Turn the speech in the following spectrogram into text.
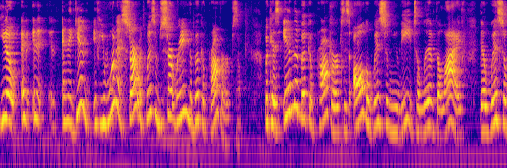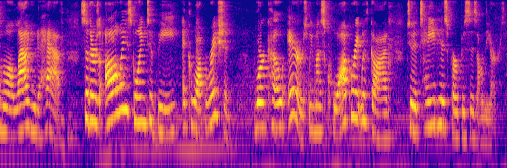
You know, and, and, and again, if you want to start with wisdom, just start reading the book of Proverbs. Because in the book of Proverbs is all the wisdom you need to live the life that wisdom will allow you to have. Mm-hmm. So there's always going to be a cooperation. We're co heirs. We must cooperate with God to attain His purposes on the earth.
